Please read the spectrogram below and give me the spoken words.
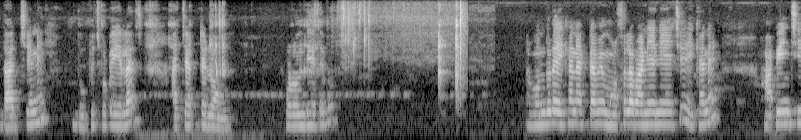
দারচিনি, দুটো ছোটো এলাচ আর চারটে লং, ফোড়ন দিয়ে দেবো। আর বন্ধুরা, এখানে একটা আমি মশলা বানিয়ে নিয়েছি। এখানে হাফ ইঞ্চি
